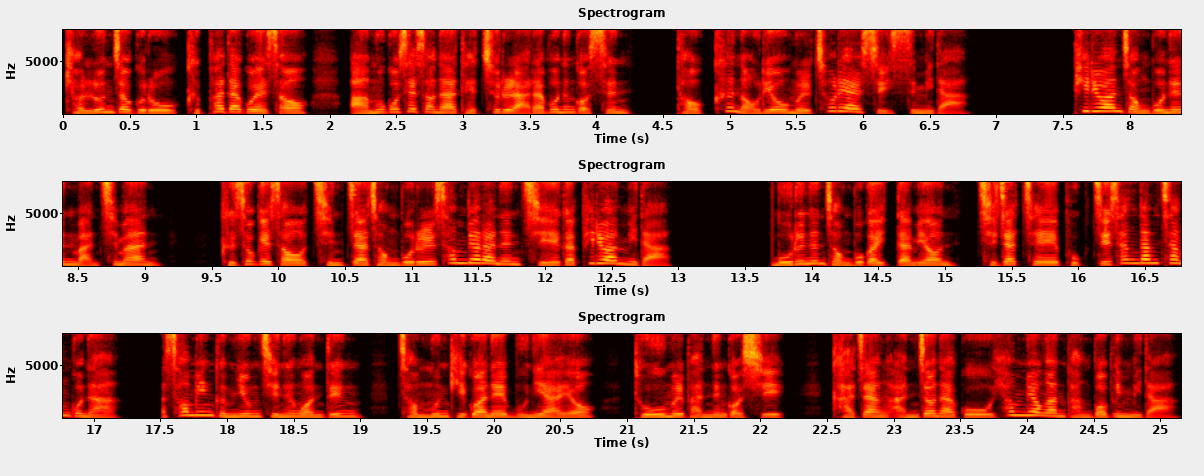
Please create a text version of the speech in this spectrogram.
결론적으로 급하다고 해서 아무 곳에서나 대출을 알아보는 것은 더 큰 어려움을 초래할 수 있습니다. 필요한 정보는 많지만 그 속에서 진짜 정보를 선별하는 지혜가 필요합니다. 모르는 정보가 있다면 지자체의 복지 상담 창구나 서민금융진흥원 등 전문 기관에 문의하여 도움을 받는 것이 가장 안전하고 현명한 방법입니다.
